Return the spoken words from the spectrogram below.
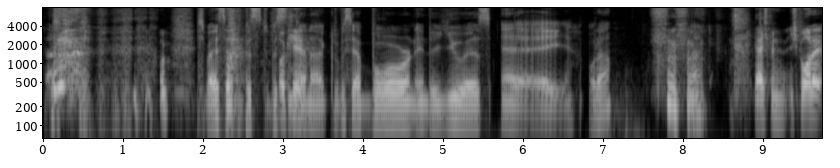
okay. Ich weiß ja, du bist, du bist okay. ein kleiner, du bist ja born in the USA, oder? ja? Ja, ich bin, ich wurde,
